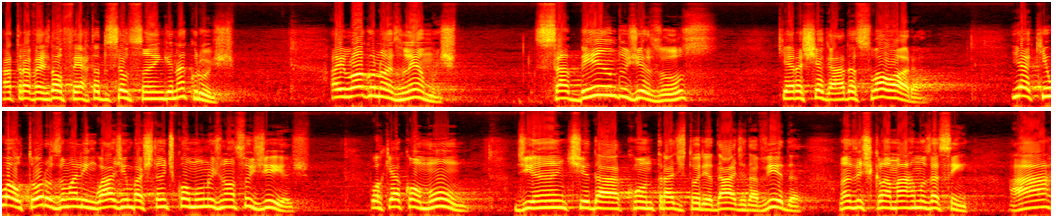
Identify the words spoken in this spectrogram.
através da oferta do seu sangue na cruz. Aí logo nós lemos, sabendo Jesus que era chegada a sua hora. E aqui o autor usa uma linguagem bastante comum nos nossos dias porque é comum, diante da contraditoriedade da vida, nós exclamarmos assim: Ah,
